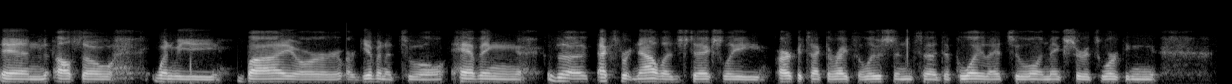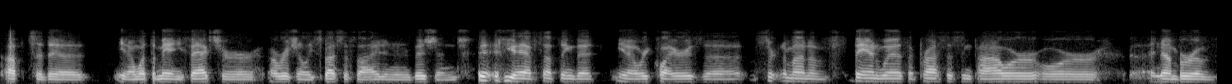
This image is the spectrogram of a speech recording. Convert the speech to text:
and also when we buy or are given a tool, having the expert knowledge to actually architect the right solution to deploy that tool and make sure it's working up to the you know what the manufacturer originally specified and envisioned. If you have something that you know requires a certain amount of bandwidth or processing power or a number of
